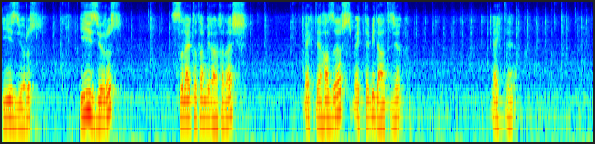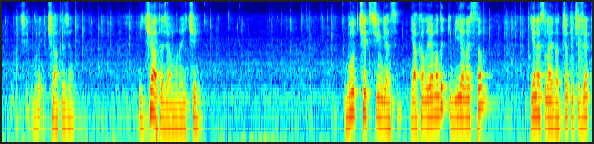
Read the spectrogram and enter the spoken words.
İyi izliyoruz. İyi izliyoruz. Slide atan bir arkadaş. Bekle hazır. Bekle bir daha atacak. Bekle. Bak şimdi buna 2 atacağım. 2 atacağım buna 2. Bu chat için gelsin. Yakalayamadık ki bir yanaşsam yine slide atacak uçacak.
